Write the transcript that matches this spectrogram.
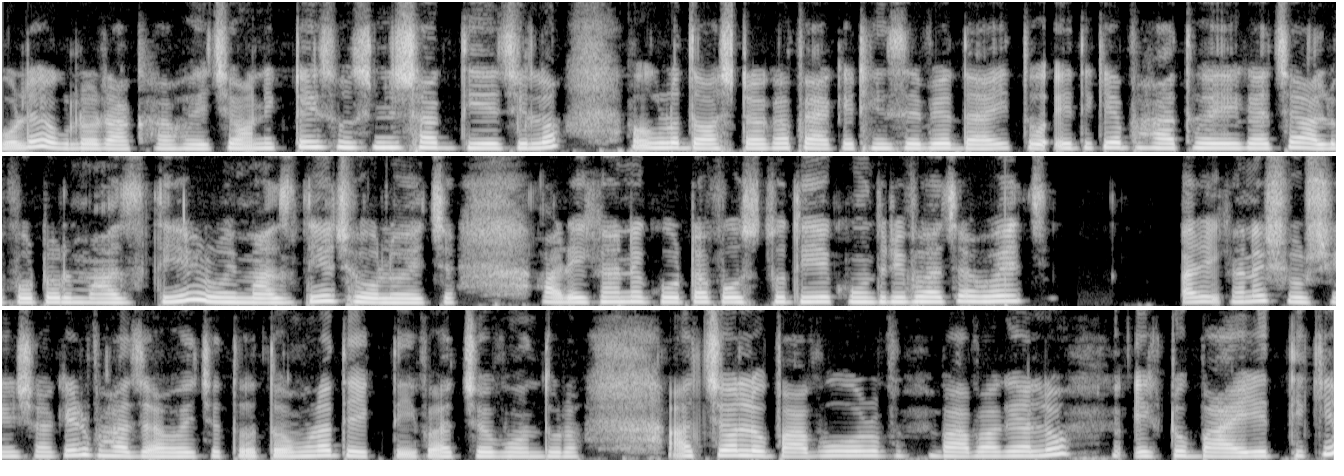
বলে ওগুলো রাখা হয়েছে। অনেকটাই শুশনি শাক দিয়েছিল। ওগুলো দশ টাকা প্যাকেট হিসেবে দেয়। তো এদিকে ভাত হয়ে গেছে, আলু পটল মাছ দিয়ে, রুই মাছ দিয়ে ঝোল হয়েছে। আর এখানে গোটা পোস্ত দিয়ে কুঁদরি ভাজা হয়েছে। আর এখানে শুশনি শাকের ভাজা হয়েছে। তো তোমরা দেখতেই পাচ্ছ বন্ধুরা। আর চলো বাবুর বাবা গেল একটু বাইরের দিকে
